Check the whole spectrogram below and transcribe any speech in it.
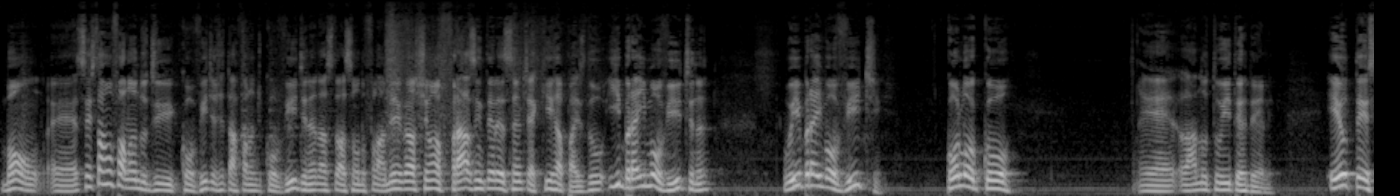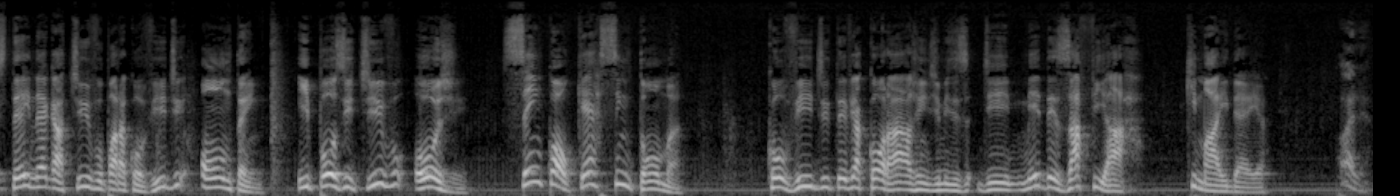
Bom, é, vocês estavam falando de Covid, a gente estava falando de Covid, né, na situação do Flamengo. Eu achei uma frase interessante aqui, rapaz, do Ibrahimovic, né? O Ibrahimovic colocou é, lá no Twitter dele: Eu testei negativo para Covid ontem e positivo hoje, sem qualquer sintoma. Covid teve a coragem de me, de me desafiar. Que má ideia. Olha,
